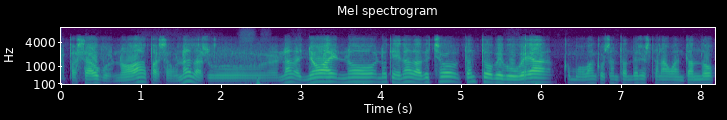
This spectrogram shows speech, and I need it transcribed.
Ha pasado, pues no ha pasado nada. Su, nada, no, hay, no, no tiene nada. De hecho, tanto BBVA como Banco Santander están aguantando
